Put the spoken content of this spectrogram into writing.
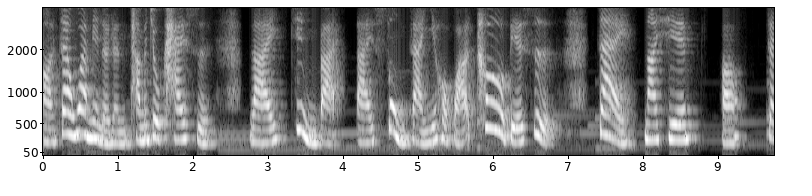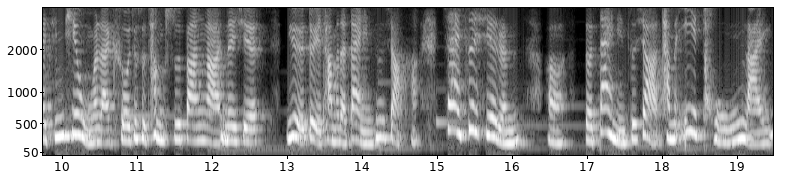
啊，在外面的人，他们就开始来敬拜。来颂赞耶和华，特别是在那些啊，在今天我们来说，就是唱诗班啊，那些乐队他们的带领之下啊，在这些人啊的带领之下，他们一同来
